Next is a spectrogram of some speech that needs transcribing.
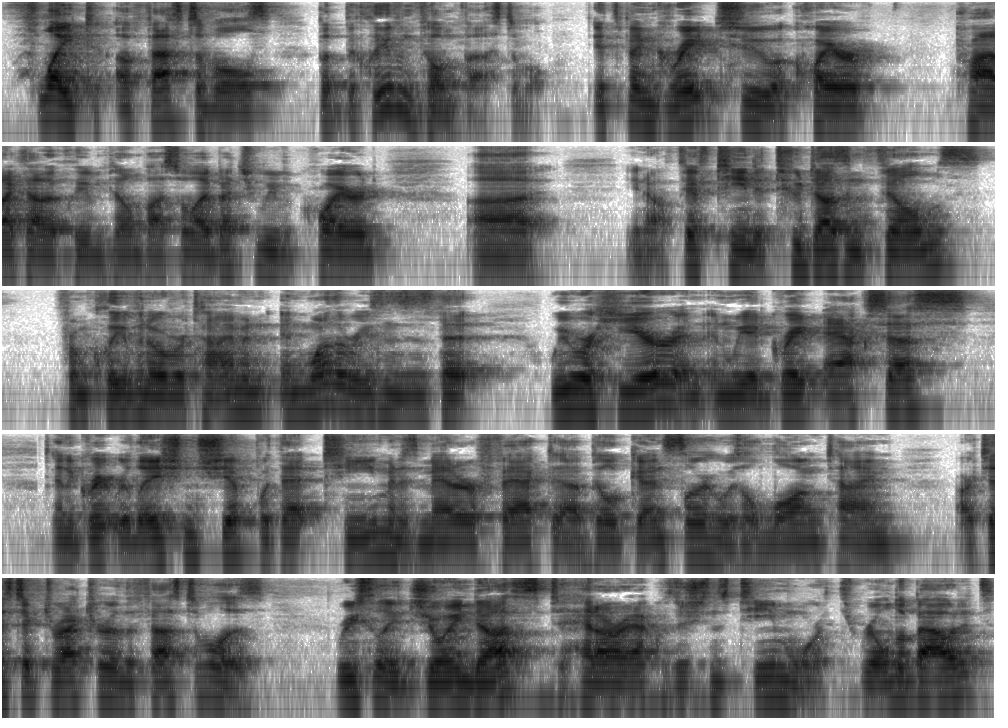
flight of festivals. But the Cleveland Film Festival. It's been great to acquire product out of the Cleveland Film Festival. I bet you we've acquired, uh, you know, 15 to two dozen films from Cleveland over time. And, and one of the reasons is that we were here and, and, we had great access and a great relationship with that team. And as a matter of fact, uh, Bill Guentzler, who was a longtime artistic director of the festival, has recently joined us to head our acquisitions team. We're thrilled about it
